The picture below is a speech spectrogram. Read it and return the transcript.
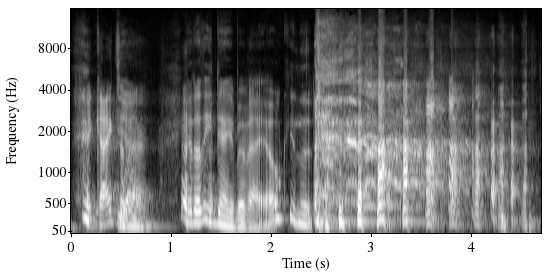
Hij kijkt er ja. ja, dat idee hebben wij ook inderdaad.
